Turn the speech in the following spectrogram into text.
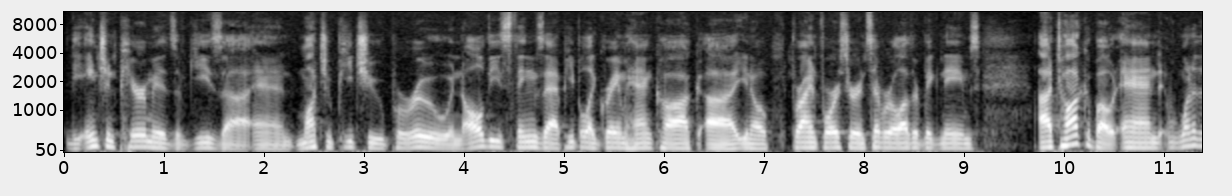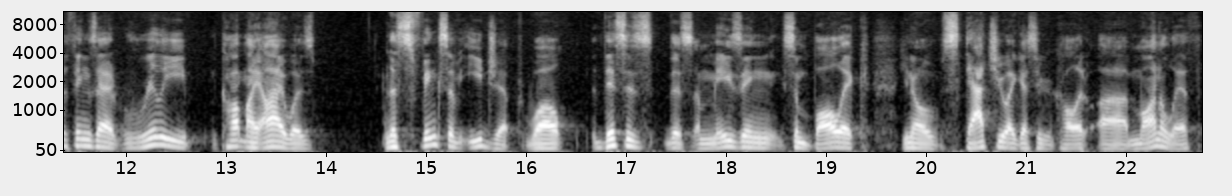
the ancient pyramids of Giza and Machu Picchu, Peru, and all these things that people like Graham Hancock, uh, you know, Brien Foerster, and several other big names uh, talk about. And one of the things that really caught my eye was the Sphinx of Egypt. Well, this is this amazing symbolic, you know, statue, I guess you could call it, uh, monolith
